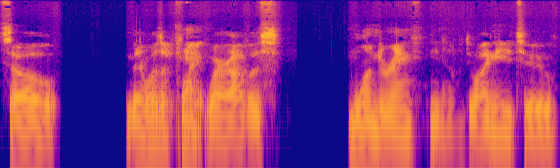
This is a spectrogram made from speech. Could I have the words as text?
So there was a point where I was wondering, you know, do I need to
